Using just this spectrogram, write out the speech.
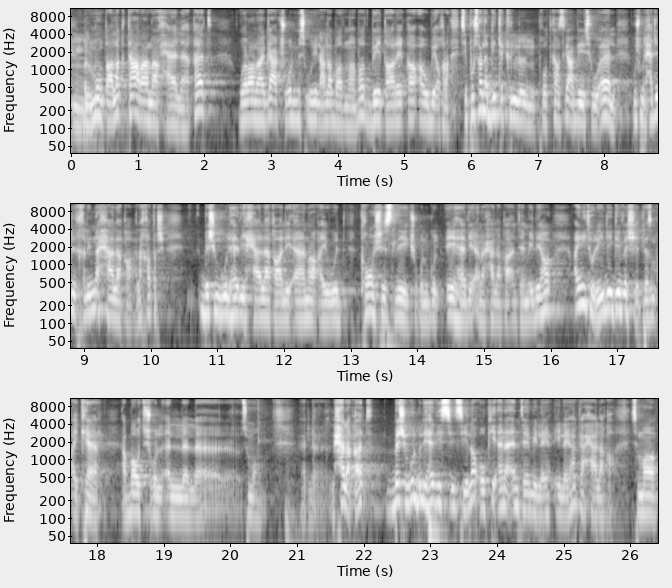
بالمنطلق تاع رانا حلقات ورانا كاع شغل مسؤولين على بعضنا بعض بطريقة أو بأخرى. c'est pour أنا بديت لك البودكاست كاع بسؤال. واش من الحاجة اللي تخلينا حلقة؟ على خاطرش باش نقول هذه حلقة اللي أنا I would consciously شغل نقول إيه هذه أنا حلقة أنتمي ليها I need to really give a shit لازم I care about شغل اسمهم الحلقات. باش نقول بلي هذه السلسلة okay أنا أنتمي إليها كحلقة. تسمى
